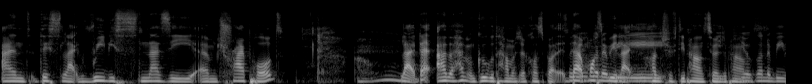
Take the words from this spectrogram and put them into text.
and this like really snazzy um tripod. Oh. Like that, I haven't googled how much it costs, but So that must gonna be, like 150 pounds, 200 pounds. You're gonna be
